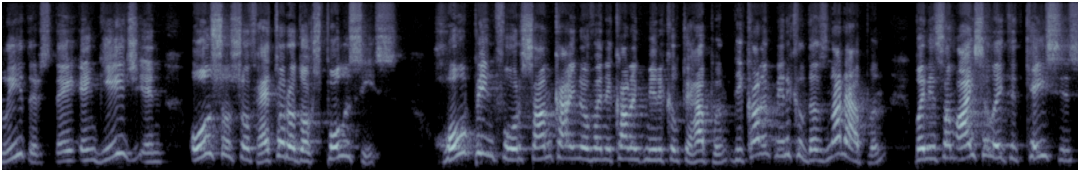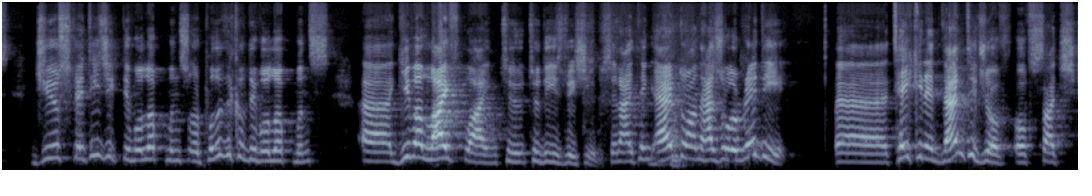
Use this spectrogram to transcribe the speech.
leaders they engage in all sorts of heterodox policies, hoping for some kind of an economic miracle to happen. The economic miracle does not happen, but in some isolated cases, geostrategic developments or political developments uh, give a lifeline to, to these regimes. And I think mm-hmm. Erdogan has already uh, taken advantage of, of such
